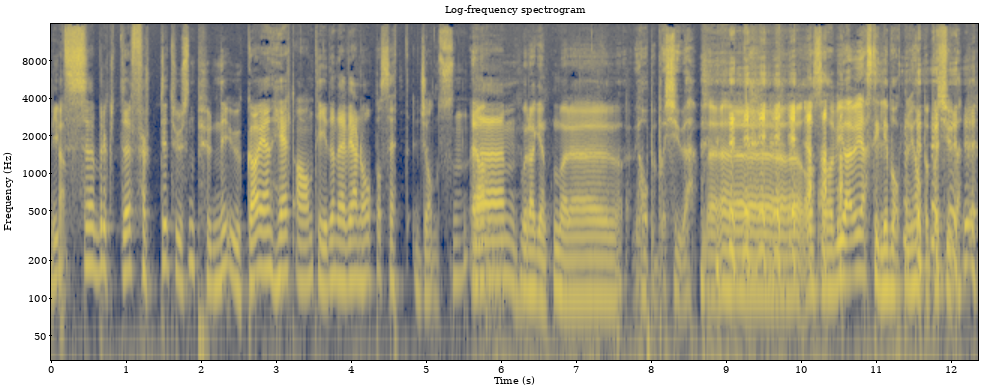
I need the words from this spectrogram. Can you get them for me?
Leeds ja. Eh, brukte 40 000 pund i uka i en helt annen tid enn det vi er nå, på Seth Johnson. Ja, um, hvor agenten bare Vi håper på 20. ja. og så vi, vi, er stille i båten, vi håper på 20.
